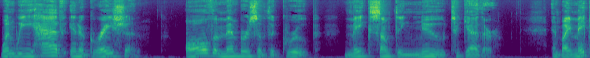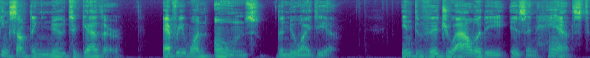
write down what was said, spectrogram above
When we have integration, all the members of the group make something new together. And by making something new together, everyone owns the new idea. Individuality is enhanced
